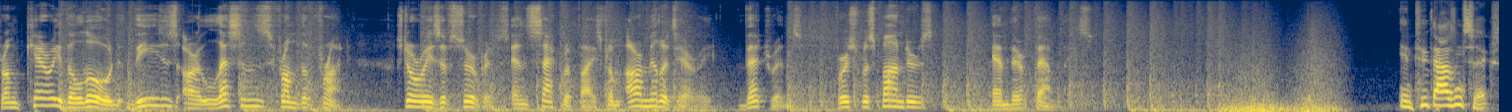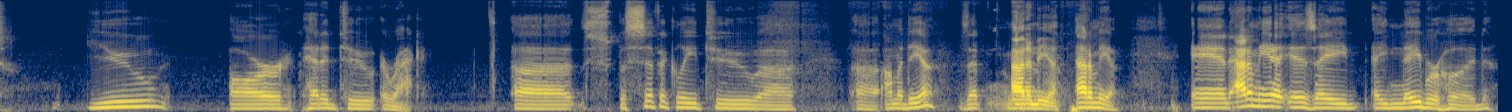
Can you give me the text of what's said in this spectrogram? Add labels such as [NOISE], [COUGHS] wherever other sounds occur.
From Carry the Load, these are lessons from the front. Stories of service and sacrifice from our military, veterans, first responders, and their families. In 2006, you are headed to Iraq, uh, specifically to uh, uh, Ahmadiyya. Is that Adhamiyah. Adhamiyah. And Adhamiyah is a, a neighborhood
